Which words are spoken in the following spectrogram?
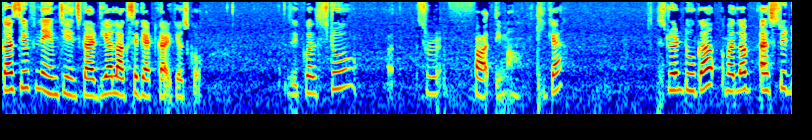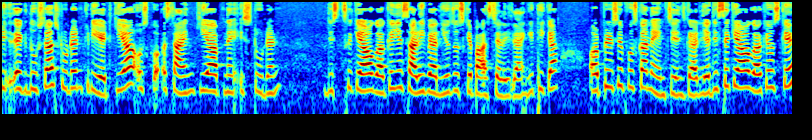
का सिर्फ़ नेम चेंज कर दिया अलग से गेट करके उसको। इक्वल्स टू फातिमा ठीक है? स्टूडेंट टू का मतलब एस एक दूसरा स्टूडेंट क्रिएट किया उसको असाइन किया अपने स्टूडेंट जिससे क्या होगा कि ये सारी वैल्यूज़ उसके पास चली जाएँगी, ठीक है? और फिर सिर्फ़ उसका नेम चेंज कर लिया, जिससे क्या होगा कि उसके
